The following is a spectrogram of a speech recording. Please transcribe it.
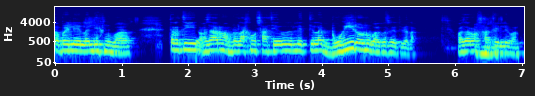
तपाईँले यसलाई लेख्नुभयो। तर ती हजारौँ हाम्रो लाखौँ साथीहरूले त्यसलाई भोगिरहनु भएको छ यति बेला। हजारौँ। साथीहरूले भन्नु।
